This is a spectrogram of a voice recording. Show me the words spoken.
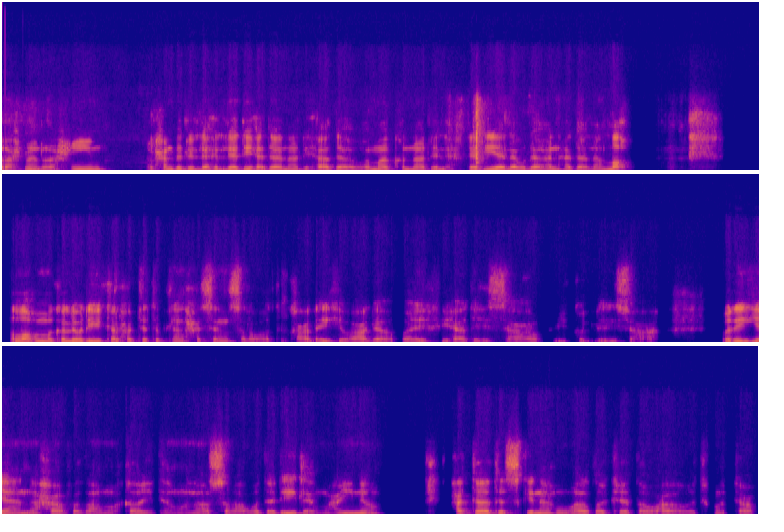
الرحمن الرحيم. الحمد لله الذي هدانا لهذا وما كنا لنهتدي لولا أن هدانا الله. اللهم كل وليك الحجة ابن الحسن صلواتك عليه وعلى أبويه في هذه الساعة وفي كل ساعة. وليا حافظا وقائدا وناصرا ودليلا معينا حتى تسكنه أرضك طوعا وتمتعه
